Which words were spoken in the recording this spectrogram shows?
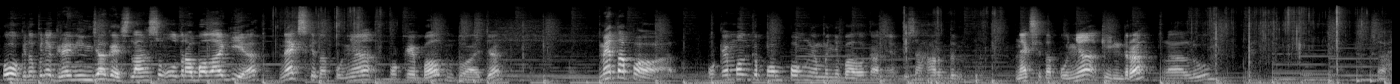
Oh, kita punya Grand Ninja guys, langsung Ultra Ball lagi ya. Next kita punya Pokeball tentu aja. Metapod. Pokemon kepompong yang menyebalkan ya, bisa harden. Next kita punya Kingdra, lalu nah.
